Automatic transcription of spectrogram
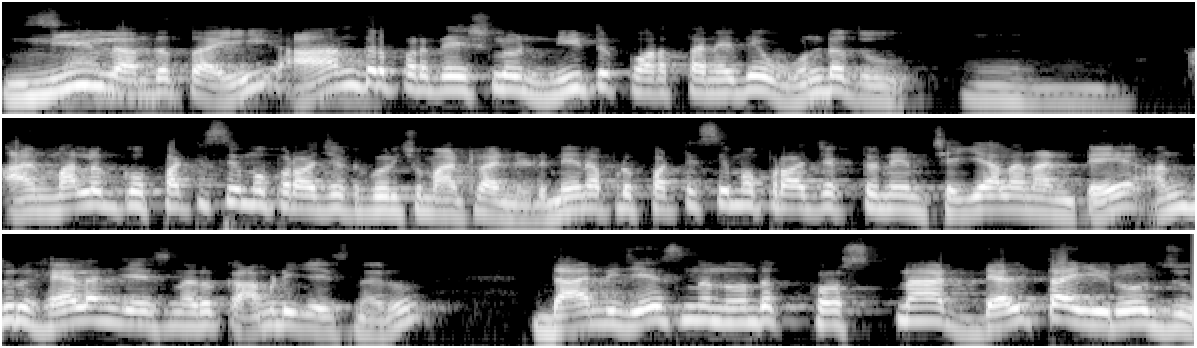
నీళ్ళు అందుతాయి. ఆంధ్రప్రదేశ్లో నీటి కొరత అనేది ఉండదు. మళ్ళీ ఇంకో పట్టిసీమ ప్రాజెక్ట్ గురించి మాట్లాడినాడు. నేను అప్పుడు పట్టిసీమ ప్రాజెక్టు నేను చెయ్యాలని అంటే అందరూ హేళన చేసినారు కామెడీ చేసినారు. దాన్ని చేసినందువల్ల కృష్ణా డెల్టా ఈరోజు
